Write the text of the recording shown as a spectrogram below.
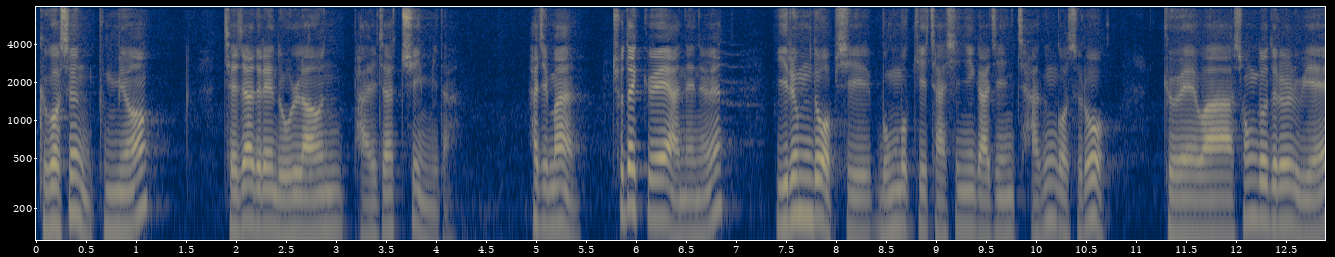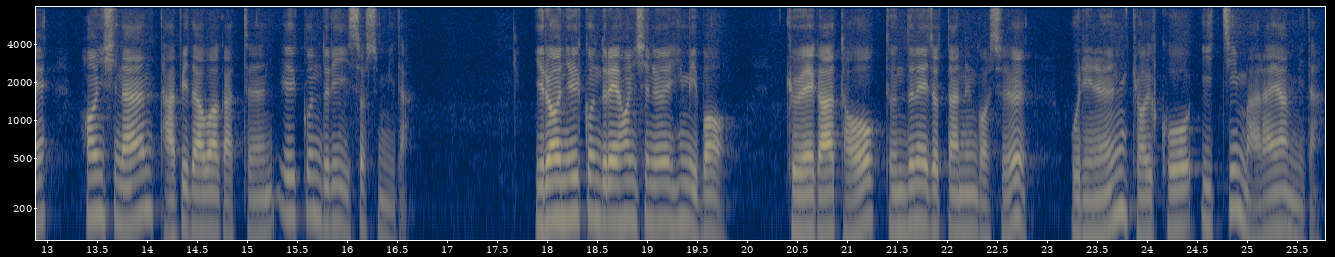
그것은 분명 제자들의 놀라운 발자취입니다. 하지만 초대교회 안에는 이름도 없이 묵묵히 자신이 가진 작은 것으로 교회와 성도들을 위해 헌신한 다비다와 같은 일꾼들이 있었습니다. 이런 일꾼들의 헌신을 힘입어 교회가 더욱 든든해졌다는 것을 우리는 결코 잊지 말아야 합니다.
